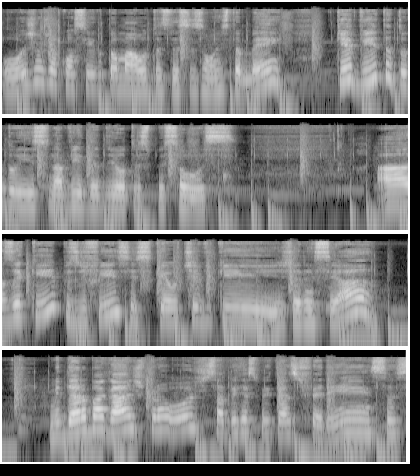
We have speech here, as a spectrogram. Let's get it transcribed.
hoje eu já consigo tomar outras decisões também que evita tudo isso na vida de outras pessoas. As equipes difíceis que eu tive que gerenciar me deram bagagem para hoje, saber respeitar as diferenças,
